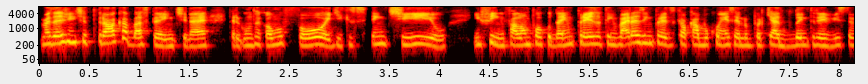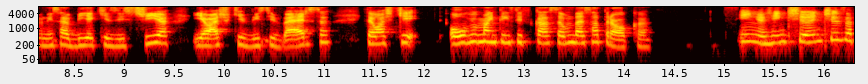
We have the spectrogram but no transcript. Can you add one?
Mas a gente troca bastante, né? Pergunta como foi, o que, que se sentiu, enfim, fala um pouco da empresa. Tem várias empresas que eu acabo conhecendo porque a da entrevista eu nem sabia que existia, e eu acho que vice-versa. Então, acho que houve uma intensificação dessa troca. Sim, a gente antes, a,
